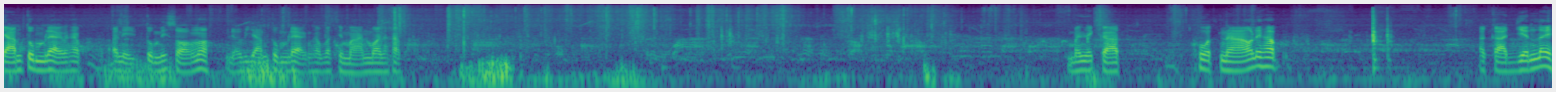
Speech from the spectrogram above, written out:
ยามตุ่มแรกนะครับ อันนี้ตุ่มที่สองเนาะ เดี๋ยวไปยามตุ่มแรกนะครับวัสิมานบอลนะครับบรรยากาศโคตรหนาวเลยครับ อากาศเย็นเลย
